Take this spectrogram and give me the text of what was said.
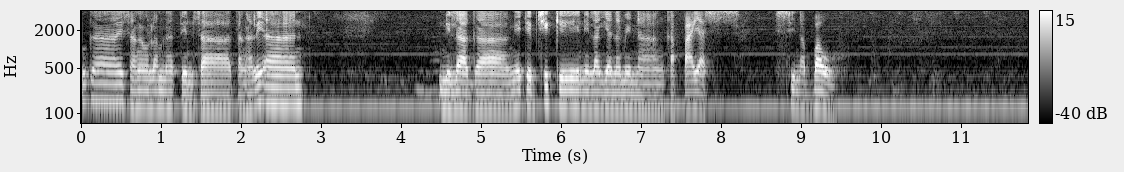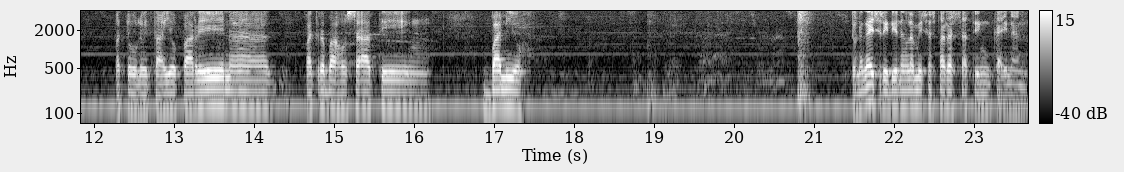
So guys, ang ulam natin sa tanghalian. nilagang native chicken, nilagyan namin ng kapayas, sinabaw. Patuloy tayo pa rin nagpatrabaho sa ating banyo. Ito na guys, ready ng lamisas para sa ating kainan.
